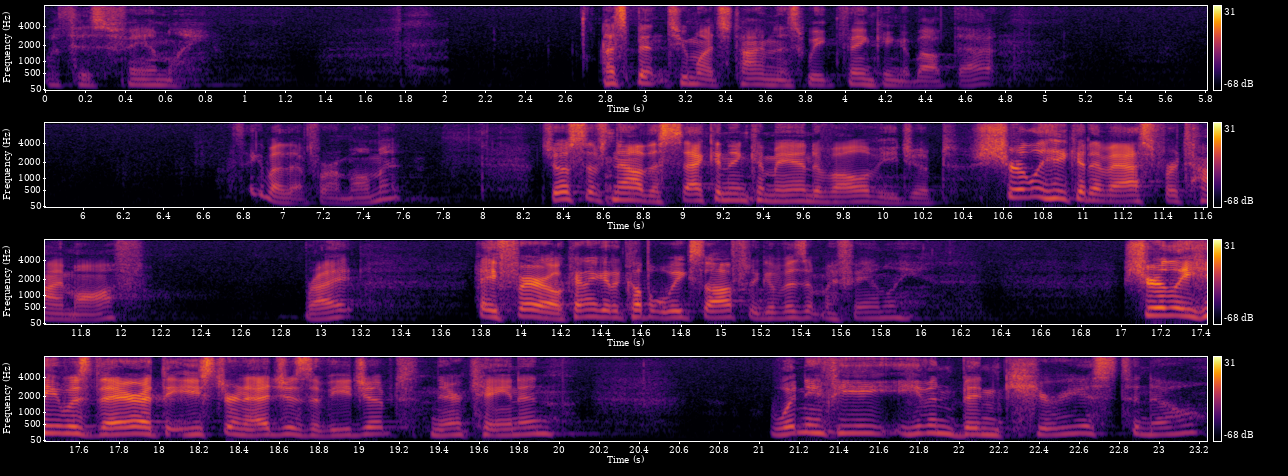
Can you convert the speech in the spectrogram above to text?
with his family. I spent too much time this week thinking about that. Think about that for a moment. Joseph's now the second in command of all of Egypt. Surely he could have asked for time off, right? Hey, Pharaoh, can I get a couple weeks off to go visit my family? Surely he was there at the eastern edges of Egypt, near Canaan. Wouldn't he even been curious to know?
